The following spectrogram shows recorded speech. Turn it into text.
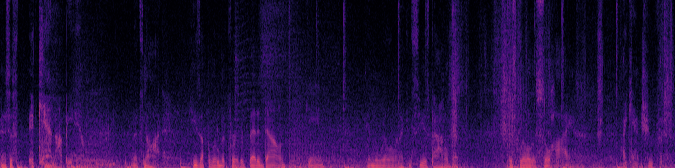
and it's just it cannot be him and it's not. He's up a little bit further, bedded down again in the willow, and I can see his paddle, but this willow is so high, I can't shoot for him.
